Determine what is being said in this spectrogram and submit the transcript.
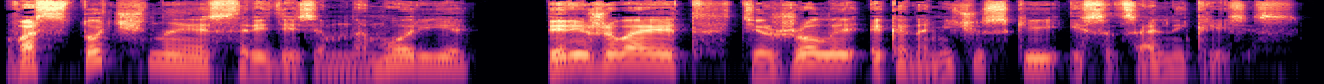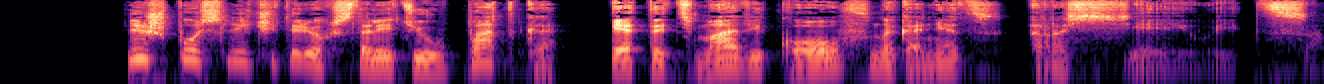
Восточное Средиземноморье переживает тяжелый экономический и социальный кризис. Лишь после четырех столетий упадка эта тьма веков, наконец, рассеивается.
